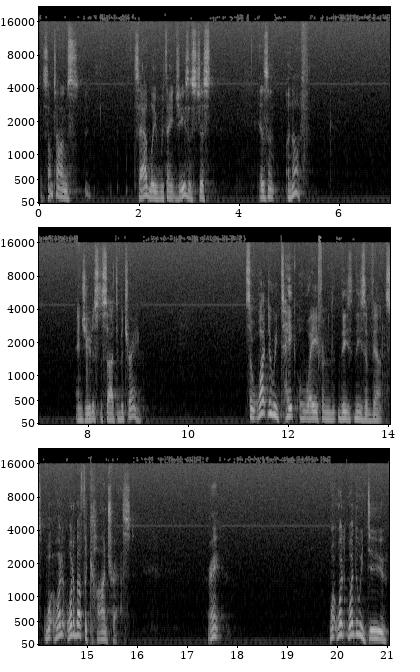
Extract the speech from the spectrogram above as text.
But sometimes, sadly, we think Jesus just isn't enough. And Judas decided to betray him. So, what do we take away from these, these events? What, what, what about the contrast? Right? What, what, what do we do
